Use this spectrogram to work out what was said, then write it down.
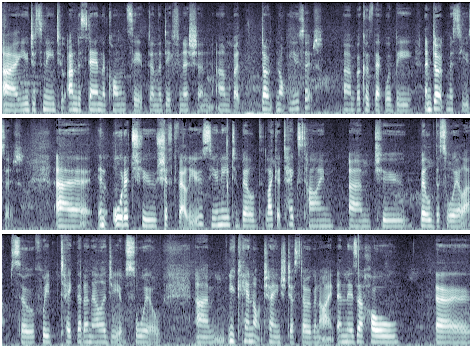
Uh, you just need to understand the concept and the definition, um, but don't not use it um, because that would be, and don't misuse it. Uh, in order to shift values, you need to build, like it takes time um, to build the soil up. So if we take that analogy of soil, um, you cannot change just overnight. And there's a whole uh,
